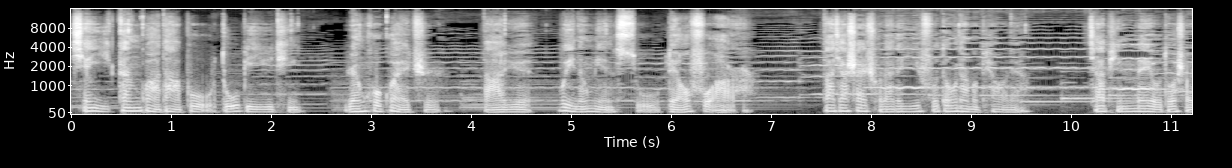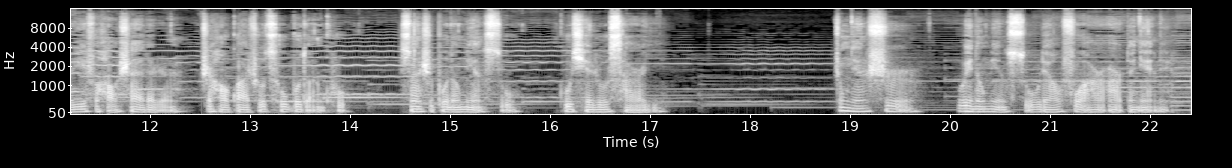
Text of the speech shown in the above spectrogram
先以干挂大布，独笔于庭。人或怪之，答曰：“未能免俗，聊复二耳。”大家晒出来的衣服都那么漂亮，家贫没有多少衣服好晒的人，只好挂出粗布短裤，算是不能免俗，姑且如此而已。中年是未能免俗，聊复尔尔的年龄。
